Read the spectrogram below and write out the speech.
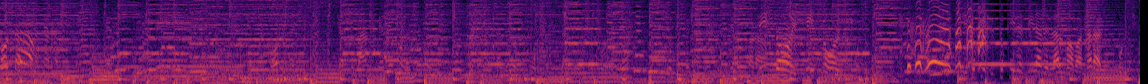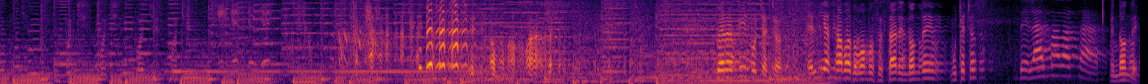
personas Pero en fin, muchachos, el día sábado vamos a estar en dónde, muchachos? Del alma bazar. ¿En dónde?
